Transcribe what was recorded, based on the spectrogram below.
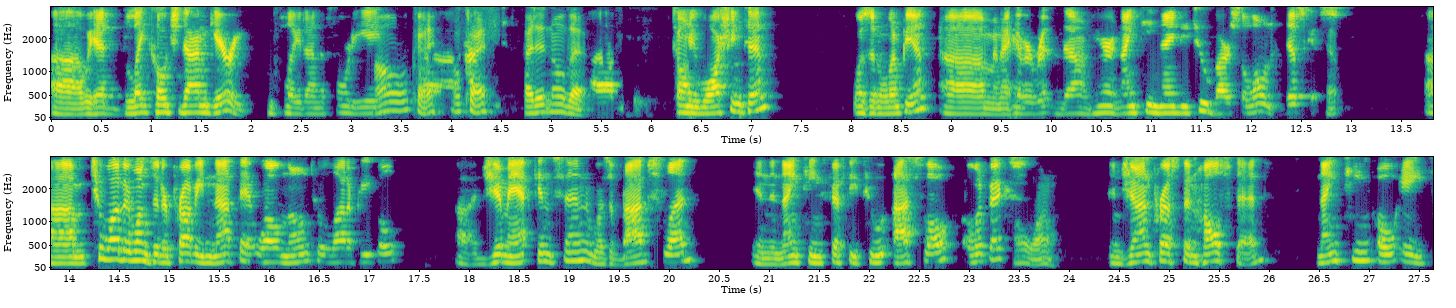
Uh, we had late coach Don Gary, who played on the 48. Oh, okay. Okay. I didn't know that. Tony Washington was an Olympian, um, and I have it written down here. 1992 Barcelona discus. Yep. Um, two other ones that are probably not that well known to a lot of people. Uh, Jim Atkinson was a bobsled in the 1952 Oslo Olympics, Oh, wow. and John Preston Halstead, 1908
